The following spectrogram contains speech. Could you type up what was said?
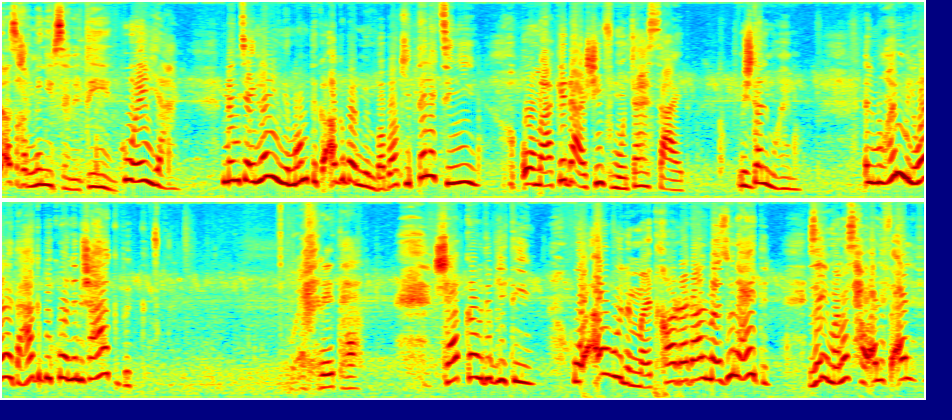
ده أصغر مني بسنتين. هو إيه يعني؟ ما انت قايلة لي إن مامتك أكبر من باباكي بثلاث سنين. ومع كده عايشين في منتهى السعادة. مش ده المهم؟ المهم الولد عاجبك ولا مش عاجبك؟ وآخرتها؟ شبكه ودبلتين وأول ما يتخرج على المأذون عدل زي ما نصحى والف ألف.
